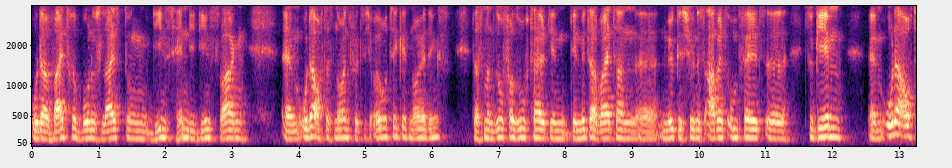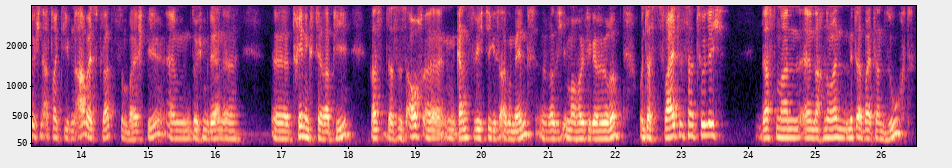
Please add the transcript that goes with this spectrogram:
oder weitere Bonusleistungen, Dienst, Handy, Dienstwagen ähm, oder auch das 49-Euro-Ticket neuerdings, dass man so versucht halt den, den Mitarbeitern äh, ein möglichst schönes Arbeitsumfeld äh, zu geben ähm, oder auch durch einen attraktiven Arbeitsplatz zum Beispiel, ähm, durch moderne äh, Trainingstherapie. Was, das ist auch äh, ein ganz wichtiges Argument, was ich immer häufiger höre. Und das Zweite ist natürlich, dass man äh, nach neuen Mitarbeitern sucht,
